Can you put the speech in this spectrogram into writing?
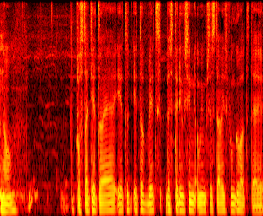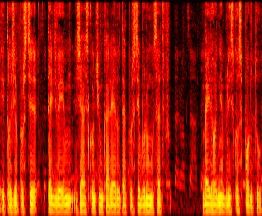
No, v podstatě to je, je to, je to věc, bez které už si neumím představit fungovat. To je i to, že prostě teď vím, že až skončím kariéru, tak prostě budu muset být hodně blízko sportu,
